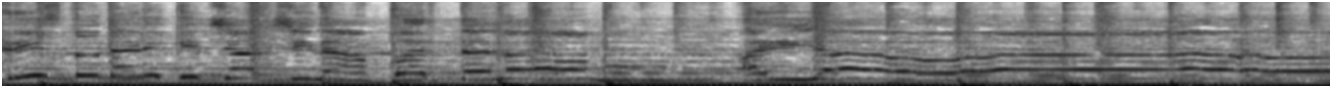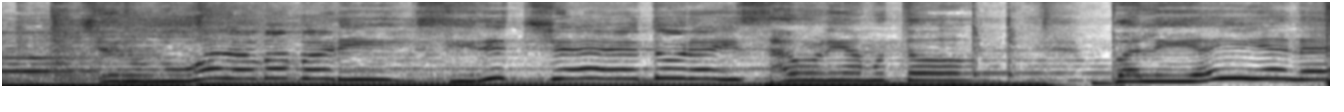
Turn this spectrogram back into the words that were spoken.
క్రీస్తు దడికి చాచిన భర్తలోము. అయ్యో! చెరుము అలవబడి సిరిచ్చే దురై శౌర్యముతో బలి అయ్యనే.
